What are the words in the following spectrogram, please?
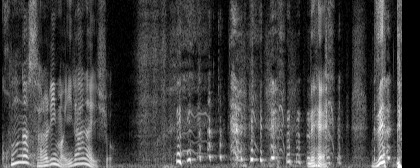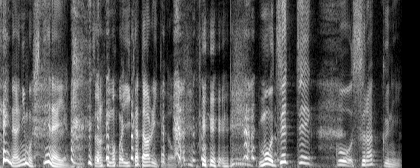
こんなサラリーマンいらないでしょ。ねえ絶対何もしてないやん。そのもう言い方悪いけど。もう絶対こう Slack に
